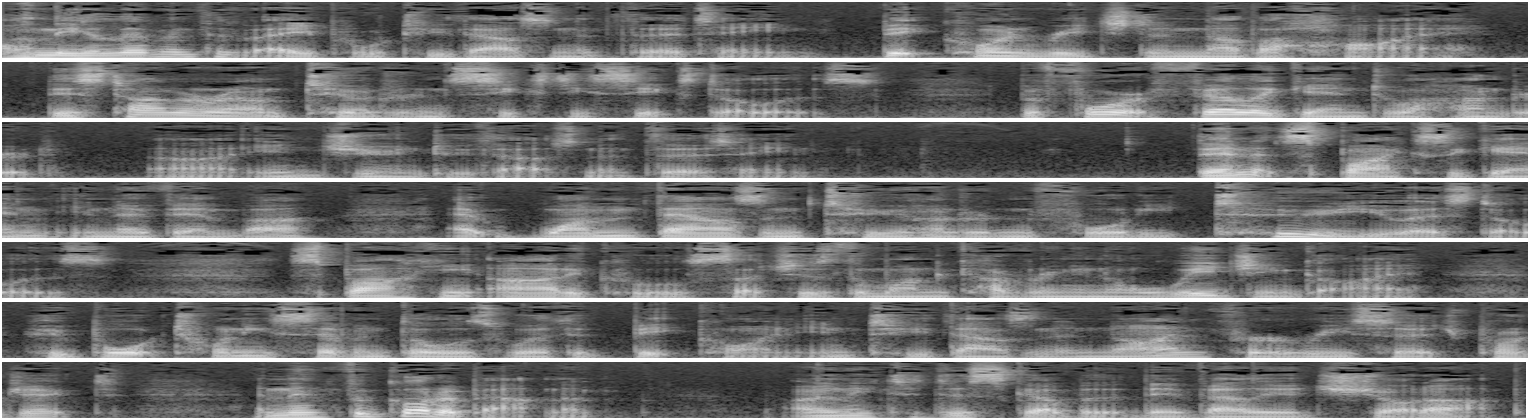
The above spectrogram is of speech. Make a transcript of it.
On the 11th of April 2013, Bitcoin reached another high, this time around $266, before it fell again to 100 uh, in June 2013. Then it spikes again in November at 1,242 US dollars, sparking articles such as the one covering a Norwegian guy who bought $27 worth of Bitcoin in 2009 for a research project and then forgot about them, only to discover that their value had shot up.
